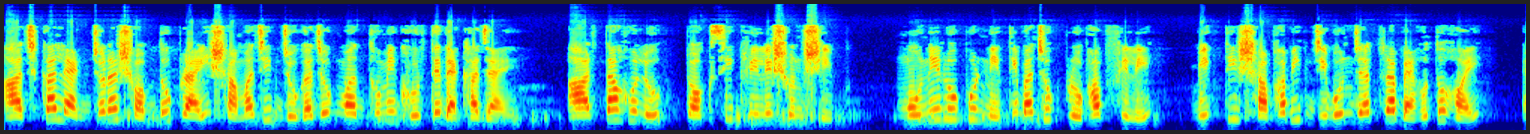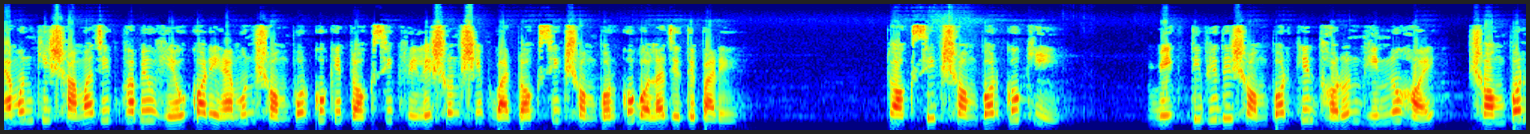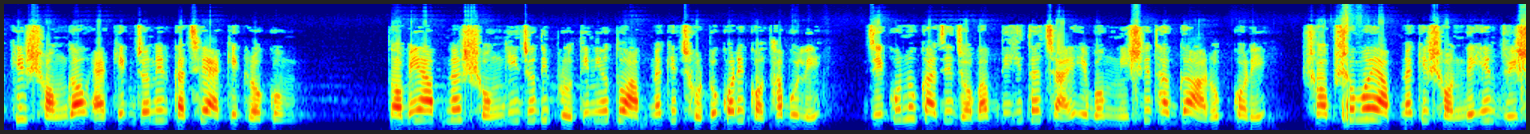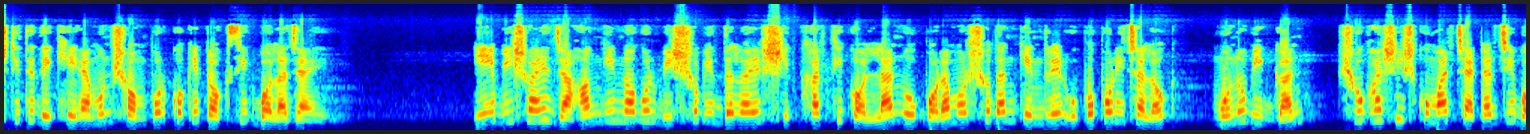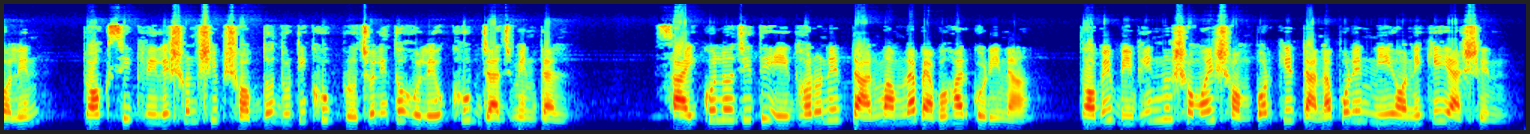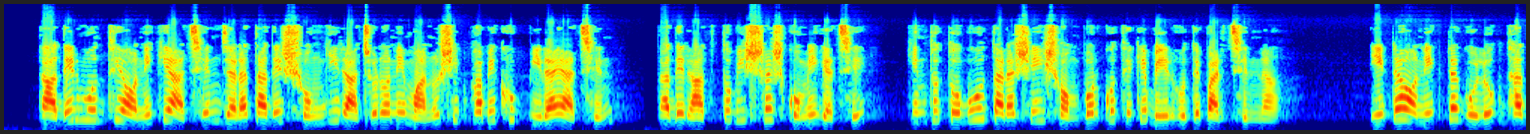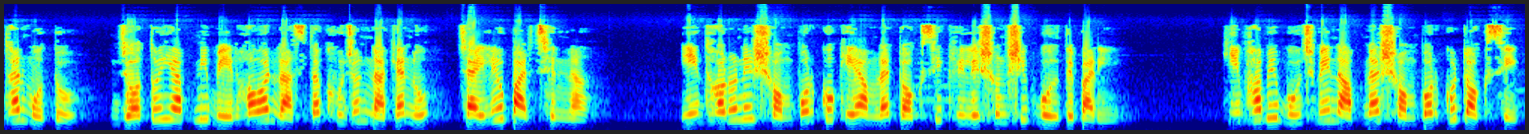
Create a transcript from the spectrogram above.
আজকাল একজোড়া শব্দ প্রায়ই সামাজিক যোগাযোগ মাধ্যমে ঘুরতে দেখা যায়। আর তা হল টক্সিক রিলেশনশিপ মনের ওপর নেতিবাচক প্রভাব ফেলে ব্যক্তির স্বাভাবিক জীবনযাত্রা ব্যাহত হয়, এমনকি সামাজিকভাবেও হেয় করে এমন সম্পর্ককে টক্সিক রিলেশনশিপ বা টক্সিক সম্পর্ক বলা যেতে পারে। টক্সিক সম্পর্ক কি? ব্যক্তিভেদে সম্পর্কের ধরন ভিন্ন হয়, সম্পর্কের সংজ্ঞাও এক একজনের কাছে এক এক রকম। তবে আপনার সঙ্গী যদি প্রতিনিয়ত আপনাকে ছোট করে কথা বলে যে কোনো কাজে জবাবদিহিতা চায় এবং নিষেধাজ্ঞা আরোপ করে, সবসময় আপনাকে সন্দেহের দৃষ্টিতে দেখে এমন সম্পর্ককে টক্সিক বলা যায়। এ বিষয়ে জাহাঙ্গীরনগর বিশ্ববিদ্যালয়ের শিক্ষার্থী কল্যাণ ও পরামর্শদান কেন্দ্রের উপপরিচালক, মনোবিজ্ঞান সুভাষিস কুমার চ্যাটার্জি বলেন টক্সিক রিলেশনশিপ শব্দ দুটি খুব প্রচলিত হলেও খুব জাজমেন্টাল সাইকোলজিতে এই ধরনের টার্ম আমরা ব্যবহার করি না। তবে বিভিন্ন সময় সম্পর্কের টানাপোড়েন নিয়ে অনেকেই আসেন। তাদের মধ্যে অনেকে আছেন যারা তাদের সঙ্গীর আচরণে মানসিকভাবে খুব পীড়ায় আছেন, তাদের আত্মবিশ্বাস কমে গেছে, কিন্তু তবুও তারা সেই সম্পর্ক থেকে বের হতে পারছেন না। এটা অনেকটা গোলক ধাঁধার মতো। যতই আপনি বের হওয়ার রাস্তা খুঁজুন না কেন, চাইলেও পারছেন না। এ ধরনের সম্পর্ককে আমরা টক্সিক রিলেশনশিপ বলতে পারি। কীভাবে বুঝবেন আপনার সম্পর্ক টক্সিক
